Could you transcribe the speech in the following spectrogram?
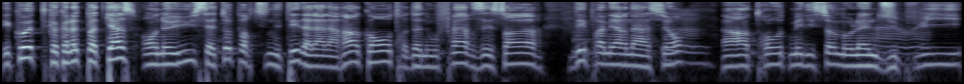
écoute, Coconut Podcast, on a eu cette opportunité d'aller à la rencontre de nos frères et sœurs des Premières Nations, mm. entre autres Mélissa Molin-Dupuis,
